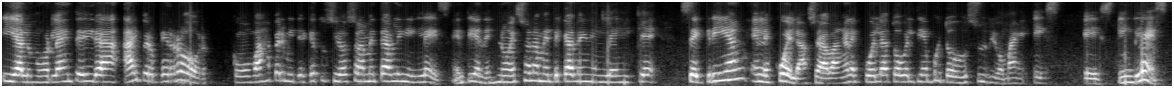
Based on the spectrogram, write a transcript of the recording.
y a lo mejor la gente dirá, ay, pero qué error, ¿cómo vas a permitir que tus hijos solamente hablen inglés? ¿Entiendes? No es solamente que hablen inglés, es que se crían en la escuela, o sea, van a la escuela todo el tiempo y todo su idioma es, es inglés.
